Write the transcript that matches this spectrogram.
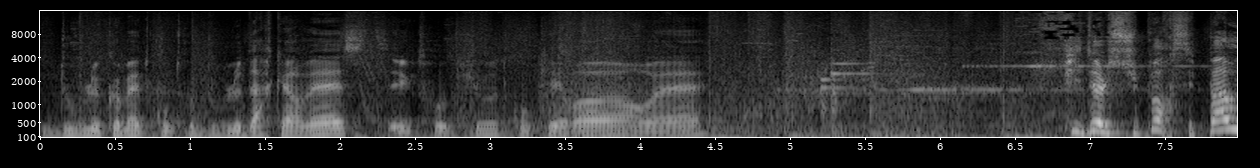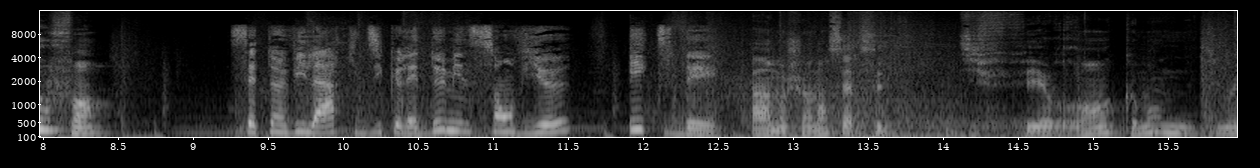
Double comète contre double Dark Harvest, Electrocute, Conqueror, ouais. Fiddle support, c'est pas ouf hein C'est un villard qui dit que les 2000 sont vieux, XD. Ah moi je suis un ancêtre, c'est différent, comment dis-moi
